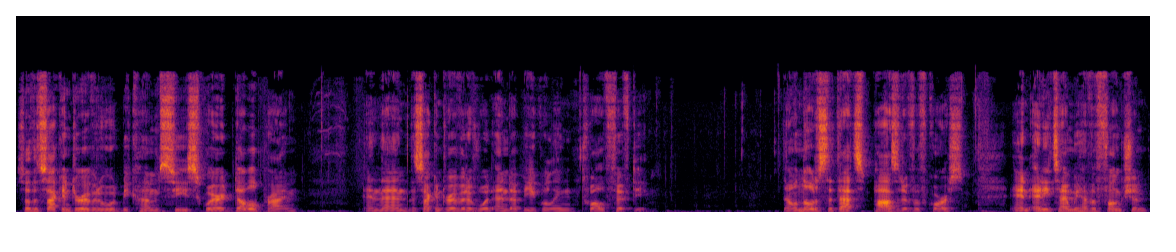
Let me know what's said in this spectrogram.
So the second derivative would become c squared double prime, and then the second derivative would end up equaling 1250. Now we'll notice that that's positive, of course, and anytime we have a function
